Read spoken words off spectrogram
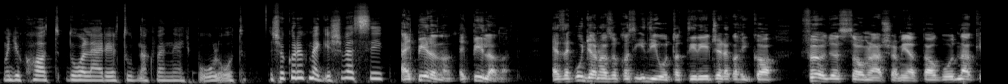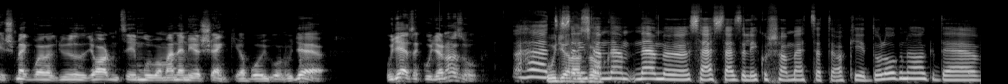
mondjuk 6 dollárért tudnak venni egy pólót. És akkor ők meg is veszik. Egy pillanat, egy pillanat. Ezek ugyanazok az idióta tinédzserek, akik a föld összeomlása miatt aggódnak, és meg vannak győződve, hogy 30 év múlva már nem él senki a bolygón, ugye? Ugye ezek ugyanazok? Hát Ugyanazok. szerintem nem, nem százszázalékosan metszete a két dolognak, de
